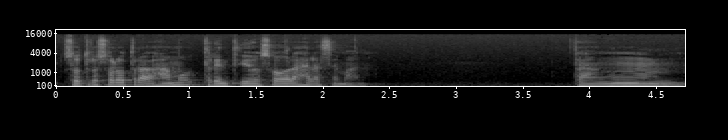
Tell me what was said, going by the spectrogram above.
nosotros solo trabajamos 32 horas a la semana. Están,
